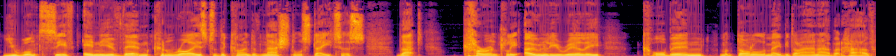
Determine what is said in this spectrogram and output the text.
you want to see if any of them can rise to the kind of national status that currently only really Corbyn, McDonnell, and maybe Diane Abbott have.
